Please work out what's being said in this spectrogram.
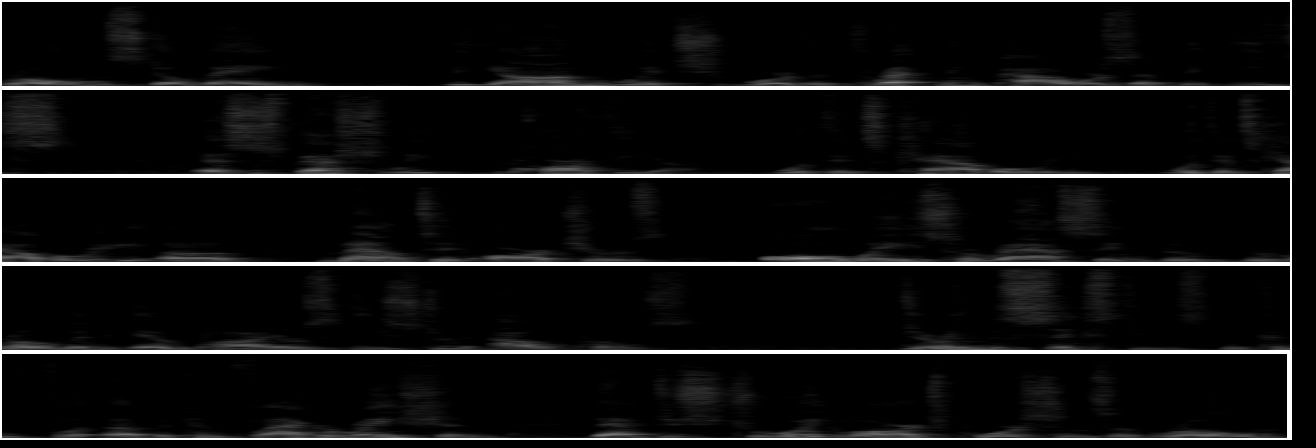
Rome's domain, beyond which were the threatening powers of the east, especially Parthia, with its cavalry, with its cavalry of mounted archers, always harassing the, the Roman Empire's eastern outposts. During the 60s, the, confl- uh, the conflagration that destroyed large portions of Rome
